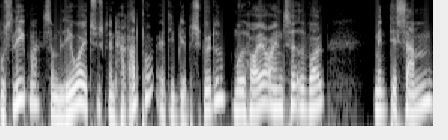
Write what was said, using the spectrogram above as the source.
Muslimer, som lever i Tyskland, har ret på, at de bliver beskyttet mod højreorienteret vold, men det samme,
